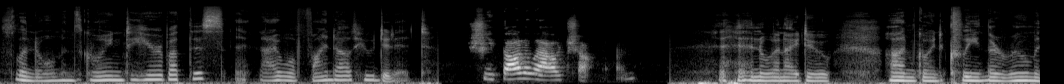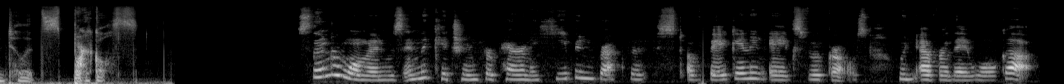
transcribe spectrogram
Slender Woman's going to hear about this, and I will find out who did it. She thought aloud, chuckling. And when I do, I'm going to clean their room until it sparkles. Slender Woman was in the kitchen preparing a heaping breakfast of bacon and eggs for the girls whenever they woke up.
